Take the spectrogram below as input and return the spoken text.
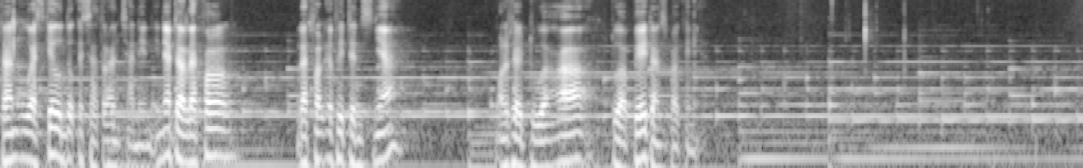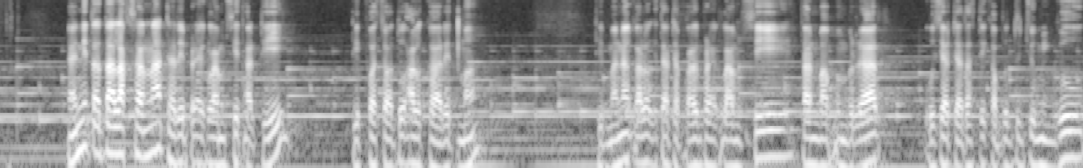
dan USG untuk kesejahteraan janin. Ini ada level level evidence-nya mulai dari 2A, 2B dan sebagainya. Nah ini tata laksana dari preeklamsi tadi dibuat suatu algoritma di mana kalau kita dapatkan preeklamsi tanpa pemberat usia di atas 37 minggu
